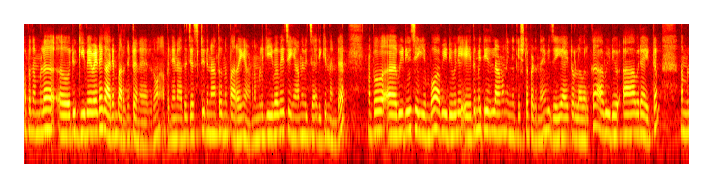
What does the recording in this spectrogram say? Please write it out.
അപ്പോൾ നമ്മൾ ഒരു ഗീവ് എവേയുടെ കാര്യം പറഞ്ഞിട്ട് തന്നെയായിരുന്നു. അപ്പോൾ ഞാൻ അത് ജസ്റ്റ് ഇതിനകത്തൊന്ന് പറയുകയാണ്. നമ്മൾ ഗീവ് അവേ ചെയ്യാമെന്ന് വിചാരിക്കുന്നുണ്ട്. അപ്പോൾ വീഡിയോ ചെയ്യുമ്പോൾ ആ വീഡിയോയിൽ ഏത് മെറ്റീരിയലാണോ നിങ്ങൾക്ക് ഇഷ്ടപ്പെടുന്നത് വിജയിയായിട്ടുള്ളവർക്ക് ആ വീഡിയോ ആ ഒരു ഐറ്റം നമ്മൾ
